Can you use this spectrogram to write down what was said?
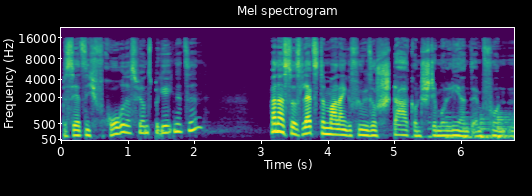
Bist du jetzt nicht froh, dass wir uns begegnet sind? Wann hast du das letzte Mal ein Gefühl so stark und stimulierend empfunden?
